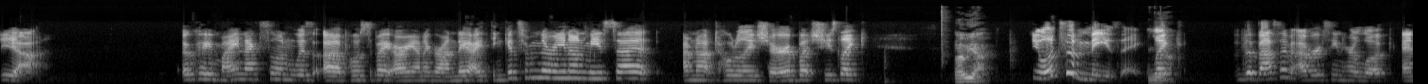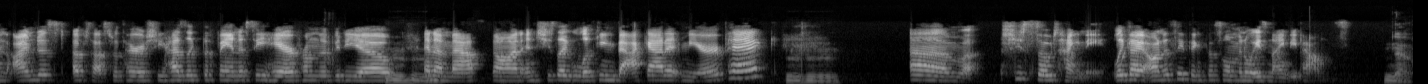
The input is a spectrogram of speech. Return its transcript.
Yeah. Okay, my next one was uh, posted by Ariana Grande. I think it's from the Rain on Me set. I'm not totally sure, but she's like, Oh yeah, she looks amazing. Yeah. Like the best I've ever seen her look, and I'm just obsessed with her. She has like the fantasy hair from the video Mhm. and a mask on, and she's like looking back at it mirror pic. Mhm. Um, she's so tiny. Like I honestly think this woman weighs 90 pounds. No.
